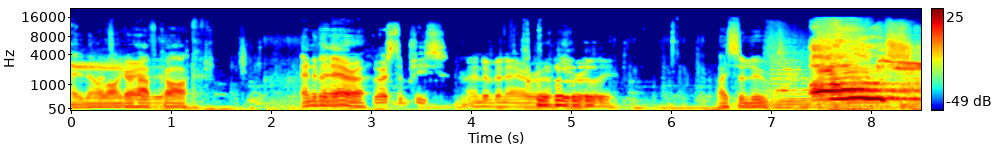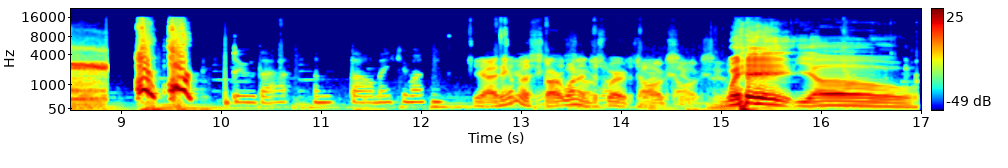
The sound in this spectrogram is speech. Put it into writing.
I no That's longer have cock. End of an era. Rest in peace. End of an era, truly. I salute. Oh shit! Arr, arr! Do that, and that'll make you money. Yeah, I think I'm gonna start one and just wear a dog suit. Wait, yo.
